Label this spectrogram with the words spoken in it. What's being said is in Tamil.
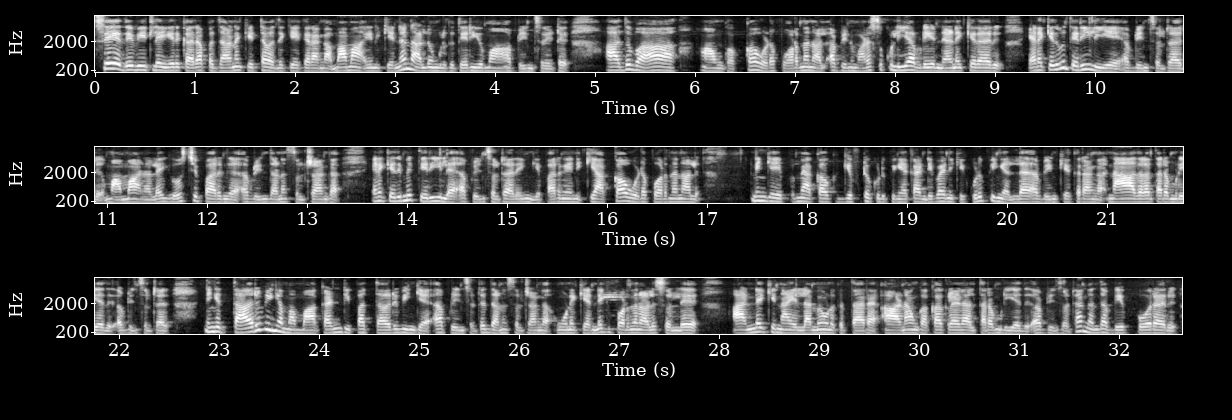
சேது வீட்டில் இருக்கார். அப்போ தானே கிட்ட வந்து கேட்குறாங்க மாமா இன்னைக்கு என்ன நாள் உங்களுக்கு தெரியுமா? அப்படின்னு சொல்லிட்டு. அதுவா? அவங்க அக்காவோட பிறந்த நாள். அப்படின்னு மனசுக்குள்ளேயே அப்படியே நினைக்கிறாரு. எனக்கு எதுவும் தெரியலையே அப்படின்னு சொல்கிறாரு மாமா நல்லா யோசிச்சு பாருங்க அப்படின்னு தானே சொல்கிறாங்க எனக்கு எதுவுமே தெரியல அப்படின்னு சொல்கிறாரு இங்கே பாருங்கள் இன்னைக்கு அக்காவோட பிறந்த நாள். நீங்கள் எப்போவுமே அக்காவுக்கு கிஃப்ட்டு கொடுப்பீங்க. கண்டிப்பாக இன்றைக்கி கொடுப்பீங்கல்ல அப்படின்னு கேட்குறாங்க நான் அதெல்லாம் தர முடியாது அப்படின்னு சொல்லிட்டாரு நீங்கள் தருவீங்க மாமா. கண்டிப்பாக தருவீங்க அப்படின்னு சொல்லிட்டு தானே சொல்கிறாங்க உனக்கு என்னைக்கு பிறந்தனாலும் சொல்லு. அன்னைக்கு நான் எல்லாமே உனக்கு தரேன். ஆனால் உங்கள் அக்காக்கெல்லாம் என்னால் தர முடியாது அப்படின்னு சொல்லிட்டு அங்கேருந்து அப்படியே போகிறாரு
